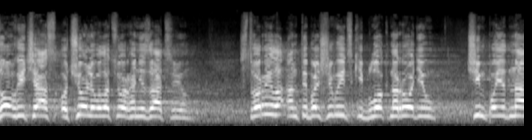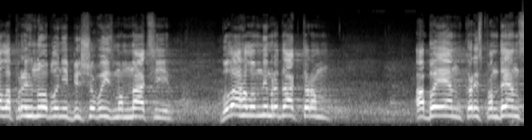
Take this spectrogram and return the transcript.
довгий час очолювала цю організацію, створила антибольшевицький блок народів, чим поєднала пригноблені більшовизмом нації, була головним редактором АБН «Кореспонденс»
